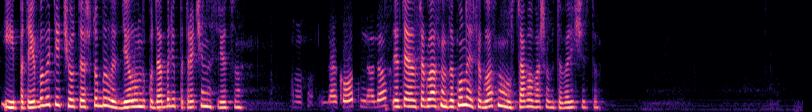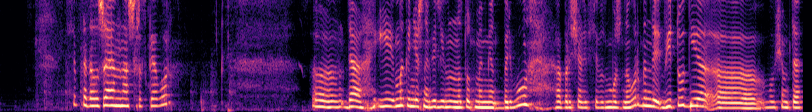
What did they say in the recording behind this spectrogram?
И потребовать отчета, что было сделано, куда были потрачены средства. Так вот, надо. Это согласно закону и согласно устава вашего товарищества. Все, продолжаем наш разговор. Э, да, и мы, конечно, вели на тот момент борьбу, обращали все возможные органы. В итоге, э, в общем-то,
